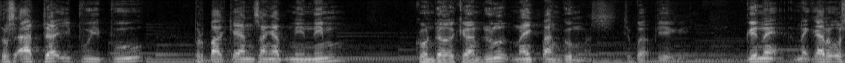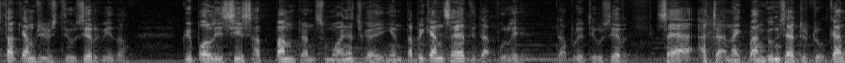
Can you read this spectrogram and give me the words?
Terus ada ibu-ibu berpakaian sangat minim, gondal gandul naik panggung mas. Coba piye Gue nek nek karo ustadz kan harus diusir gitu gue polisi, satpam dan semuanya juga ingin. Tapi kan saya tidak boleh, tidak boleh diusir. Saya ajak naik panggung, saya dudukkan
